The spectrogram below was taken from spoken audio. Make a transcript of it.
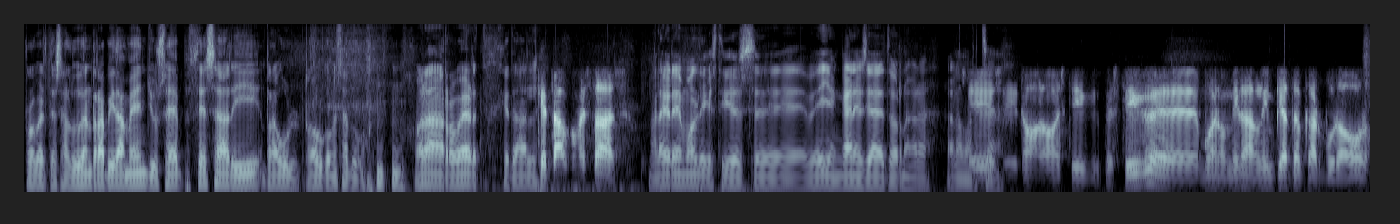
Robert, te saluden ràpidament Josep, César i Raül. Raül, com estàs tu? Hola, Robert, què tal? Què tal, com estàs? M'alegra molt que estigues eh, bé i en ganes ja de tornar a, a la marxa. Sí, sí, no, no, estic, estic eh, bueno, mira, han limpiat el carburador.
